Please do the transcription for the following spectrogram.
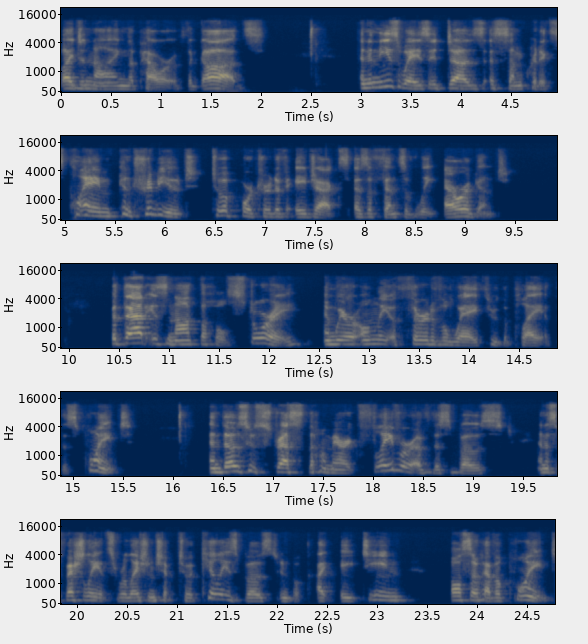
by denying the power of the gods. And in these ways, it does, as some critics claim, contribute to a portrait of Ajax as offensively arrogant. But that is not the whole story, and we are only a third of the way through the play at this point. And those who stress the Homeric flavor of this boast, and especially its relationship to Achilles' boast in Book 18, also have a point.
